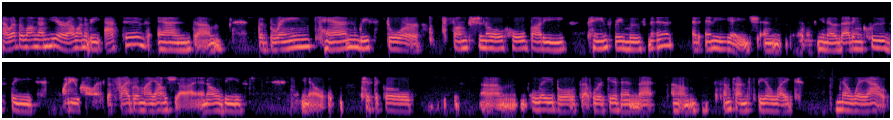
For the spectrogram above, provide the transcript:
however long I'm here, I want to be active and um, the brain can restore functional whole body pain free movement at any age. And, you know, that includes the, what do you call it? The fibromyalgia and all these, you know, typical um, labels that were given that um, sometimes feel like no way out.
